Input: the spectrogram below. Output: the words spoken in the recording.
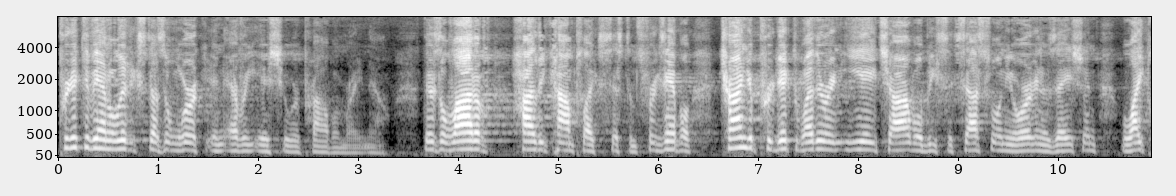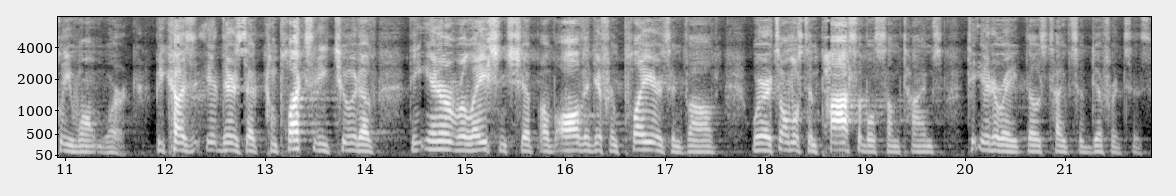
predictive analytics doesn't work in every issue or problem right now. There's a lot of highly complex systems. For example, trying to predict whether an EHR will be successful in the organization likely won't work because it, there's a complexity to it of the interrelationship of all the different players involved where it's almost impossible sometimes to iterate those types of differences.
